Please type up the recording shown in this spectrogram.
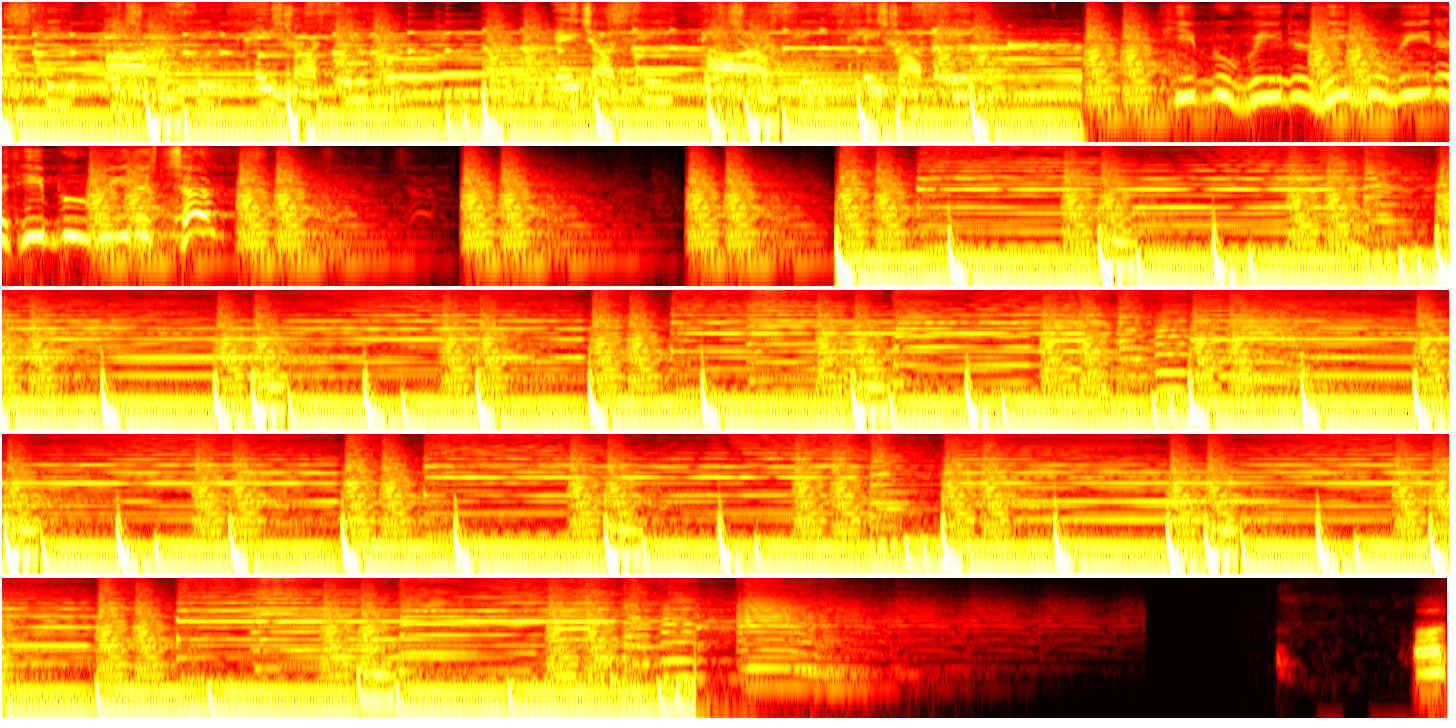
HRC, HRC, HRC, HRC, HRC, HRC. Hebrew readers, Hebrew readers, Hebrew readers, church.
